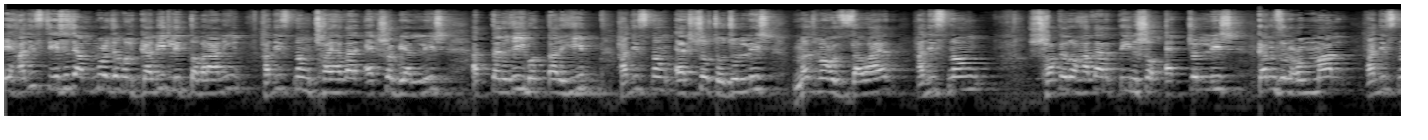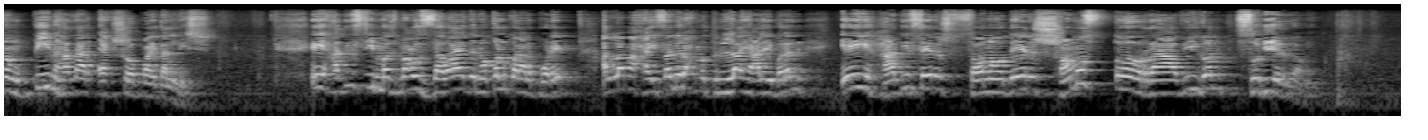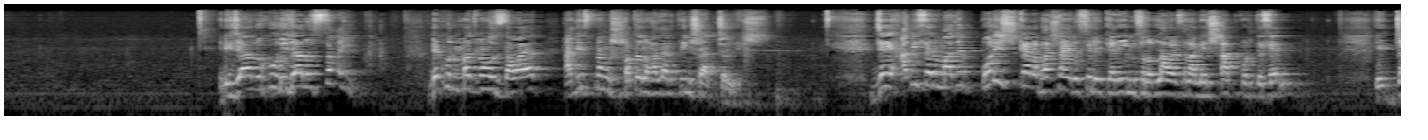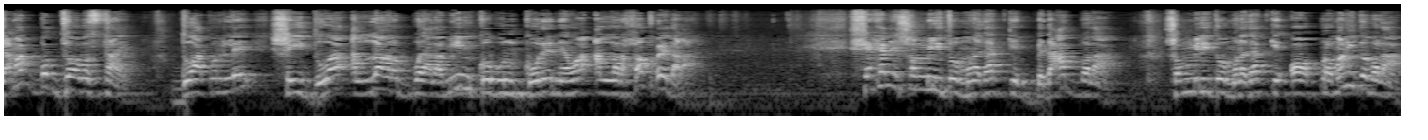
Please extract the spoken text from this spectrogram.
এই হাদিসটি এসেছে আল মুজামুল কাবির লিত তবরানি হাদিস নং ছয় হাজার একশো বিয়াল্লিশ আর তারগিব ও তারহিব হাদিস নং একশো চৌচল্লিশ, মজমাউজ জাওয়ায়েদ, হাদিস নং সতেরো হাজার তিনশো একচল্লিশ কানজুল উম্মাল, হাদিস নং তিন হাজার একশো পঁয়তাল্লিশ। এই হাদিসটি মজমাউজ জাওয়ায়েদে নকল করার পরে আল্লামা হাইসামি রহমতুল্লাহ আলী বলেন, এই হাদিসের সনদের সমস্ত রাবিগণ সহিয়ের রাবি। রিজালুহু রিজালুস সাহি দেখুন মজমাউজ জাওয়ায়েদ হাদিস নং সতেরো হাজার তিনশো একচল্লিশ। যে হাদিসের মাঝে পরিষ্কার ভাষায় রসুল করিম সাল্লাহ সাল্লাম ইরশাদ করতেছেন যে জামাতবদ্ধ অবস্থায় দোয়া করলে সেই দোয়া আল্লাহ রব্বুল আলমিন কবুল করে নেওয়া আল্লাহর হক হয়ে দাঁড়ায়। সেখানে সম্মিলিত মোনাজাতকে বেদাত বলা, সম্মিলিত মোনাজাতকে অপ্রমাণিত বলা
